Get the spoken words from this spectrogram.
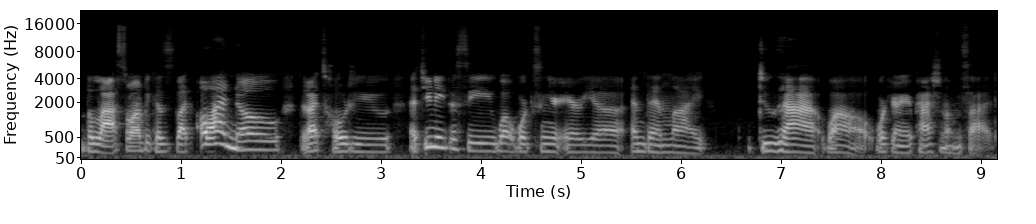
the last one because like, oh, I know that I told you that you need to see what works in your area and then like do that while working on your passion on the side.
